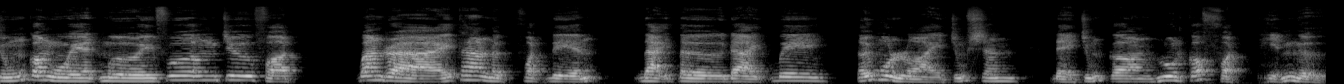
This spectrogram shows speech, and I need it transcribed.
Chúng con nguyện mười phương chư Phật ban rải tha lực Phật điển đại từ đại bi tới muôn loài chúng sanh để chúng con luôn có Phật hiển ngự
